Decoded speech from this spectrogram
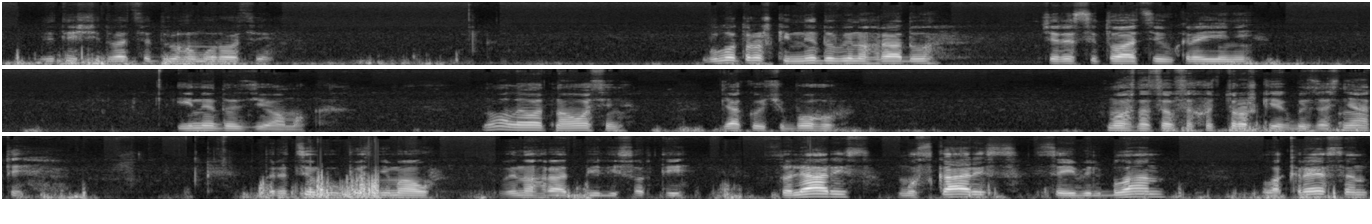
2022 році. Було трошки не до винограду через ситуацію в країні і не до зйомок. Ну але от на осінь, дякуючи Богу, можна це все хоч трошки якби засняти. Перед цим був познімав виноград білі сорти Seyville Blanc, La Crescent.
